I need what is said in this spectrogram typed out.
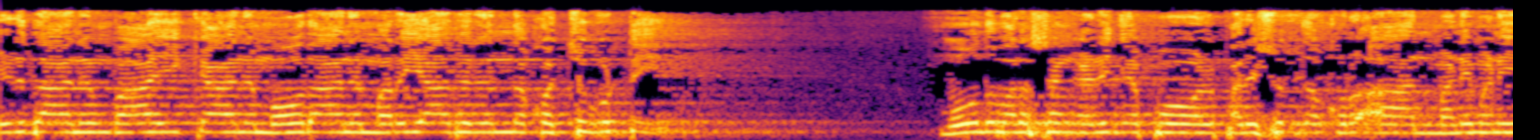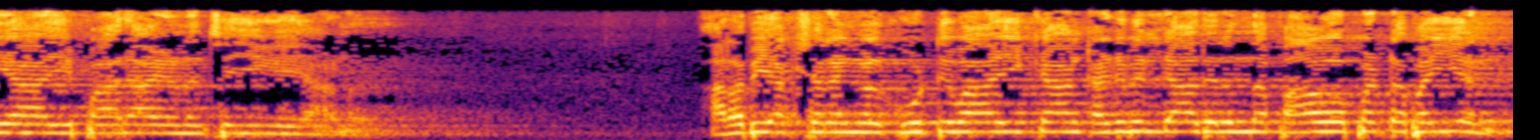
എഴുതാനും വായിക്കാനും ഓതാനും അറിയാതിരുന്ന കൊച്ചുകുട്ടി മൂന്ന് വർഷം കഴിഞ്ഞപ്പോൾ പരിശുദ്ധ ഖുർആൻ മണിമണിയായി പാരായണം ചെയ്യുകയാണ്. അറബി അക്ഷരങ്ങൾ കൂട്ടി വായിക്കാൻ കഴിവില്ലാതിരുന്ന പാവപ്പെട്ട പയ്യൻ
